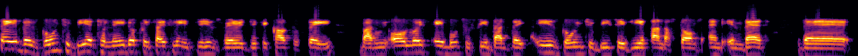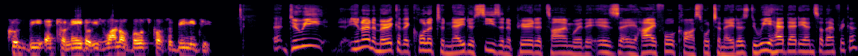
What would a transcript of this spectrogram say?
say there's going to be a tornado precisely, it is very difficult to say, but we're always able to see that there is going to be severe thunderstorms, and in that, there could be a tornado, is one of those possibilities. Uh, do we, you know, in America they call it tornado season, a period of time where there is a high forecast for tornadoes. Do we have that here in South Africa?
